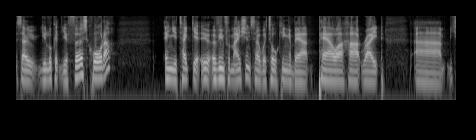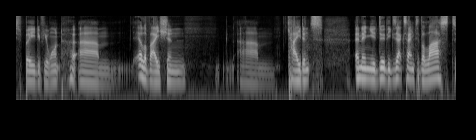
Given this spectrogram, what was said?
So you look at your first quarter, and you take your uh, of information. So we're talking about power, heart rate, uh, speed, if you want, um, elevation, um, cadence and then you do the exact same to the last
